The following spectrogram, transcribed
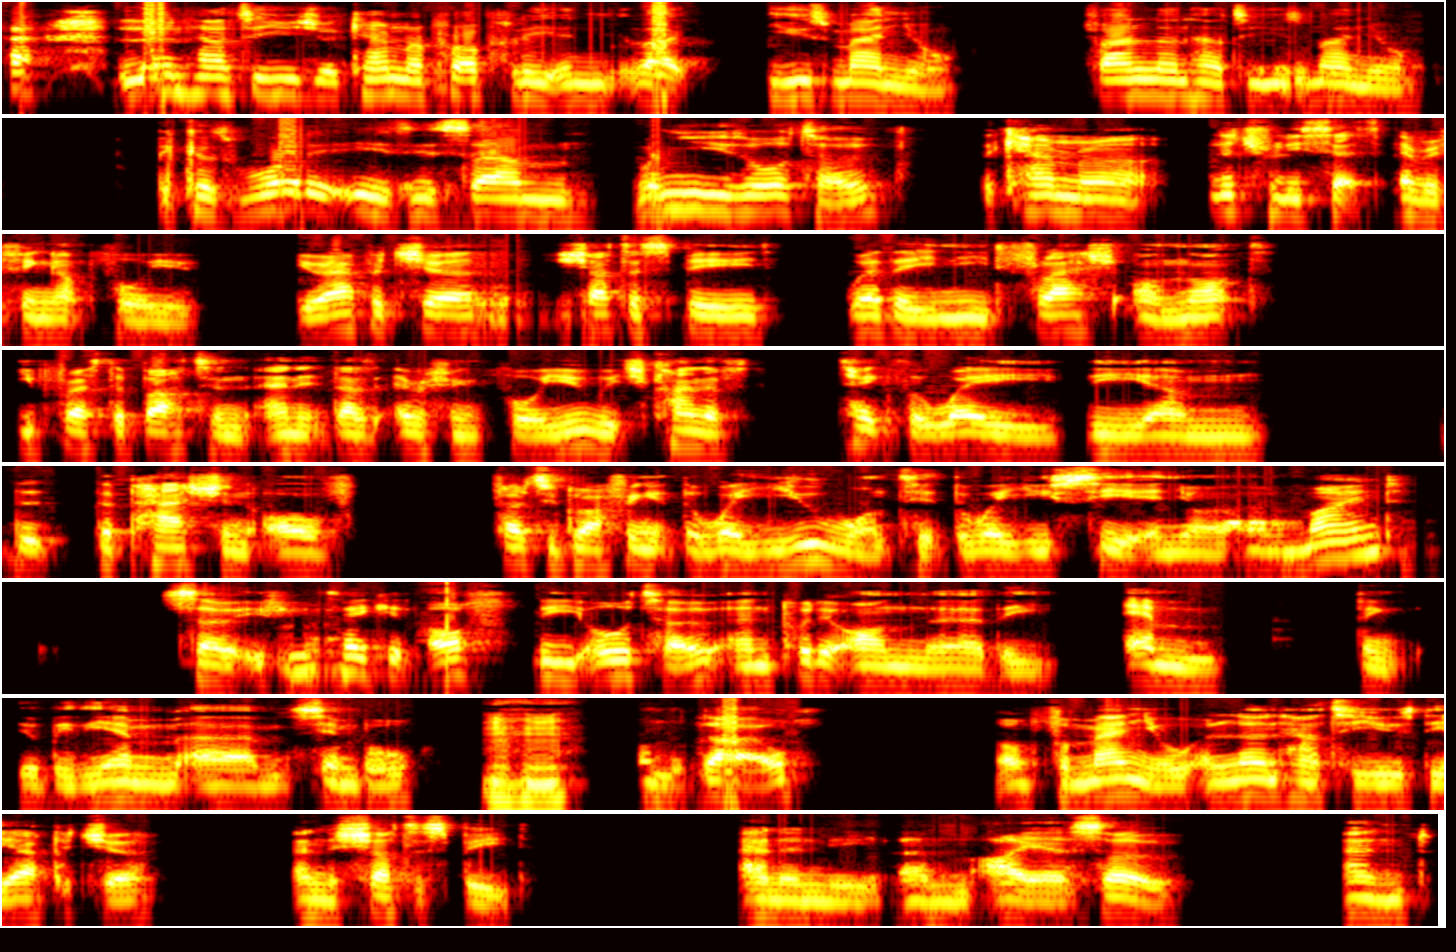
learn how to use your camera properly and like use manual. Try and learn how to use manual. Because what it is is um when you use auto, the camera literally sets everything up for you. Your aperture, shutter speed, whether you need flash or not. You press the button and it does everything for you, which kind of takes away the um the the passion of photographing it the way you want it, the way you see it in your own mind. So if you take it off the auto and put it on the, the M, I think it'll be the M um, symbol Mm-hmm. on the dial for manual and learn how to use the aperture and the shutter speed and then the um, ISO. And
